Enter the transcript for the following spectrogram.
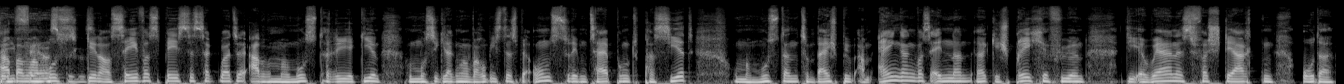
aber man muss, Spaces. genau, Safer Spaces, sagt man, also, aber man muss da reagieren und muss sich sagen, warum ist das bei uns zu dem Zeitpunkt passiert? Und man muss dann zum Beispiel am Eingang was ändern, ja, Gespräche führen, die Awareness verstärken oder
